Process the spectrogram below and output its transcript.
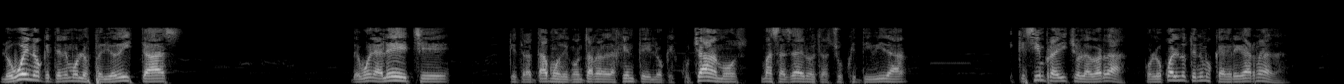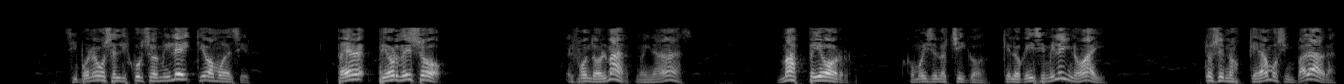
Lo bueno que tenemos los periodistas de buena leche, que tratamos de contarle a la gente lo que escuchamos, más allá de nuestra subjetividad, que siempre ha dicho la verdad, con lo cual no tenemos que agregar nada. Si ponemos el discurso de Milei, ¿qué vamos a decir? Peor, de eso, el fondo del mar, no hay nada más. Más peor, como dicen los chicos, que lo que dice Milei no hay. Entonces nos quedamos sin palabras.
